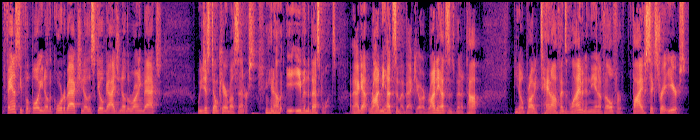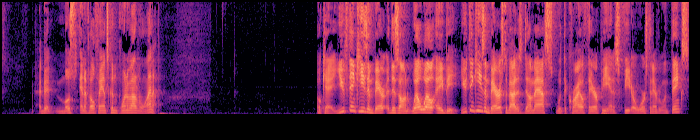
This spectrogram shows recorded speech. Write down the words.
fantasy football, you know the quarterbacks, you know the skill guys, you know the running backs. We just don't care about centers, you know, even the best ones. I mean, I got Rodney Hudson in my backyard. Rodney Hudson's been a top you know, probably 10 offensive linemen in the NFL for five, six straight years. I bet most NFL fans couldn't point him out of a lineup. Okay, you think he's embarrassed? This is on Well Well AB. You think he's embarrassed about his dumbass with the cryotherapy and his feet are worse than everyone thinks?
